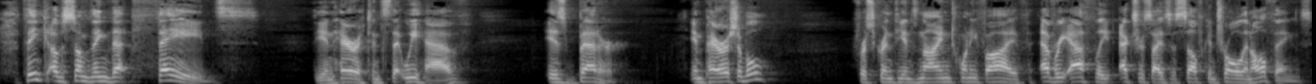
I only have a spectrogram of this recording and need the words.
Think of something that fades. The inheritance that we have is better. Imperishable? 1 Corinthians 9 25. Every athlete exercises self control in all things.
